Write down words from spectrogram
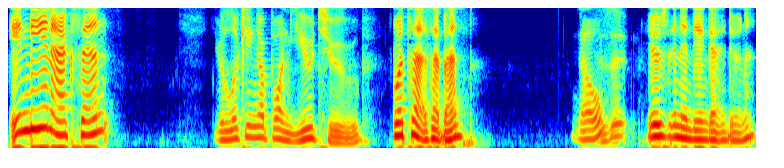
Indian accent. you're looking up on YouTube? What's that? Is that bad? No. Is it? Here's an Indian guy doing it.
